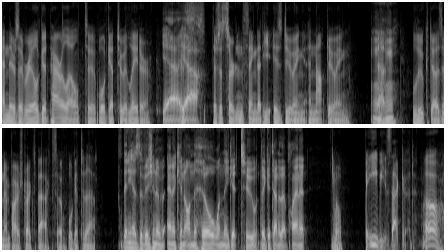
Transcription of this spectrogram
And there's a real good parallel to, we'll get to it later. Yeah, yeah. There's a certain thing that he is doing and not doing that Mhm. Luke does in Empire Strikes Back. So we'll get to that. Then he has the vision of Anakin on the hill when they get to they get down to that planet. Oh, baby, is that good? Oh,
